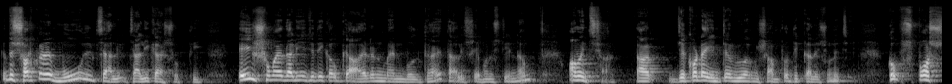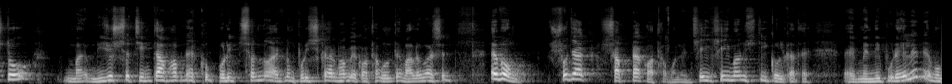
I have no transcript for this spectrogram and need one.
কিন্তু সরকারের মূল চালি, চালিকা শক্তি, এই সময় দাঁড়িয়ে যদি কাউকে আয়রন ম্যান বলতে হয়, তাহলে সেই মানুষটির নাম অমিত শাহ। তার যে কটা ইন্টারভিউ আমি সাম্প্রতিককালে শুনেছি, খুব স্পষ্ট নিজস্ব চিন্তাভাবনায় খুব পরিচ্ছন্ন, একদম পরিষ্কারভাবে কথা বলতে ভালোবাসেন এবং সোজা সাপটা কথা বলেন। সেই সেই মানুষটি কলকাতায় মেদিনীপুরে এলেন এবং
